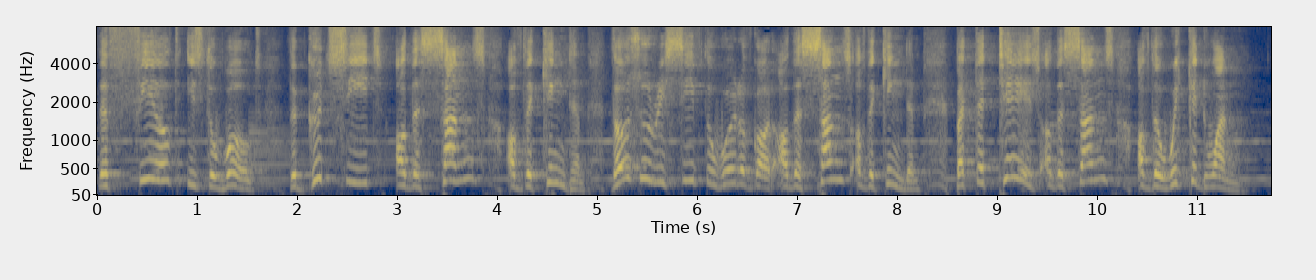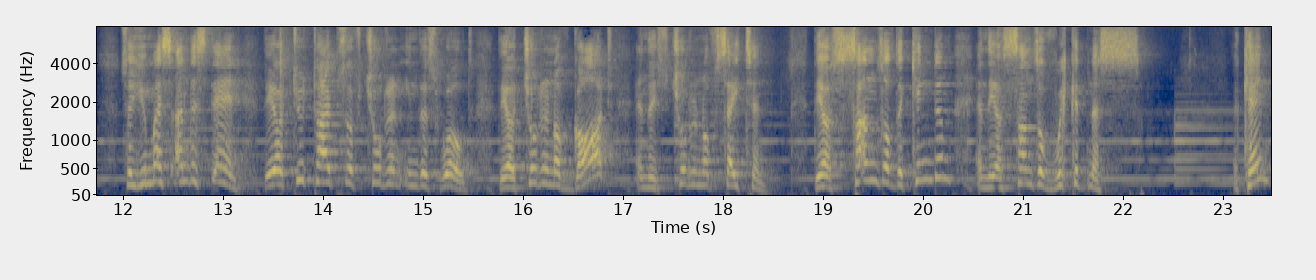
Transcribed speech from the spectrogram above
The field is the world. The good seeds are the sons of the kingdom. Those who receive the word of God are the sons of the kingdom, but the tares are the sons of the wicked one. So you must understand there are two types of children in this world there are children of God and there's children of Satan. They are sons of the kingdom and they are sons of wickedness. Okay?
